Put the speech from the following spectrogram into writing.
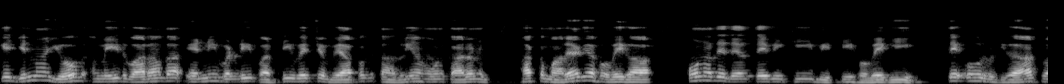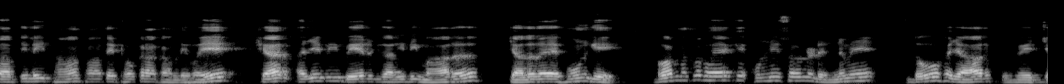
ਕਿ ਜਿਨ੍ਹਾਂ ਯੋਗ ਉਮੀਦਵਾਰਾਂ ਦਾ ਇੰਨੀ ਵੱਡੀ ਭਰਤੀ ਵਿੱਚ ਵਿਆਪਕ ਤਾਂਦਲੀਆਂ ਹੋਣ ਕਾਰਨ ਹੱਕ ਮਾਰਿਆ ਗਿਆ ਹੋਵੇਗਾ, ਉਹਨਾਂ ਦੇ ਦਿਲ ਤੇ ਵੀ ਕੀ ਬੀਤੀ ਹੋਵੇਗੀ ਤੇ ਉਹ ਰੁਜ਼ਗਾਰ ਪ੍ਰਾਪਤੀ ਲਈ ਥਾਂ ਥਾਂ ਤੇ ਠੋਕਰਾਂ ਖਾਂਦੇ ਹੋਏ ਸ਼ਾਇਦ ਅਜੇ ਵੀ ਬੇਰੁਜ਼ਗਾਰੀ ਦੀ ਮਾਰ ਚੱਲ ਰਹੇ ਹੋਣਗੇ। ਗੌਰ ਮਤਲਬ ਹੈ ਕਿ 1999 2000 ਵਿੱਚ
